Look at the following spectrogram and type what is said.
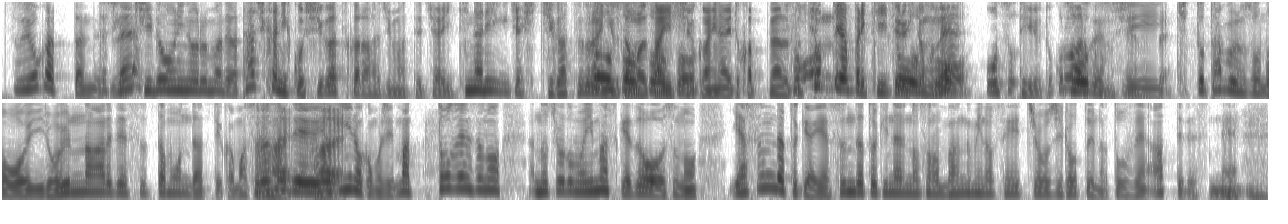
強かったんですね。軌道に乗るまでは確かにこう4月から始まってじゃあいきなりじゃあ7月ぐらいに歌丸さん1そうそうそうそう。週間いないとかってなるとちょっとやっぱり聞いてる人もねおっていうところはあそうでするかもしれませんしきっと多分そのいろいろなあれで吸ったもんだっていうか、まあ、それはそれではいはいい。いのかもしれない、まあ、当然その後ほども言いますけどその休んだ時は休んだ時なりのその番組の成長しろというのは当然あってですね、うんうん。ま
